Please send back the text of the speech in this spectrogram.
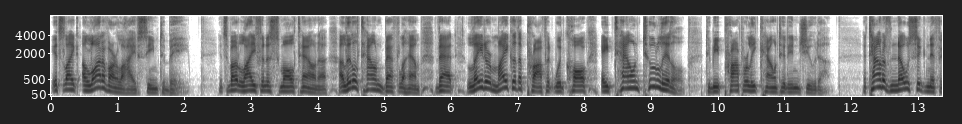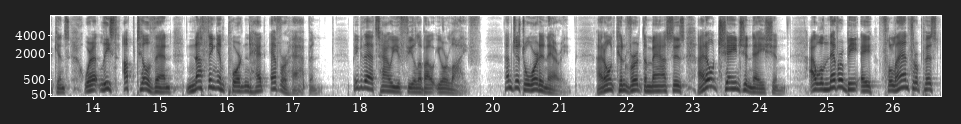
It's like a lot of our lives seem to be. It's about life in a small town, a, a, little town Bethlehem, that later Micah the prophet would call a town too little to be properly counted in Judah a town of no significance where at least up till then nothing important had ever happened. Maybe that's how you feel about your life. I'm just ordinary. I don't convert the masses. I don't change a nation. I will never be a philanthropist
